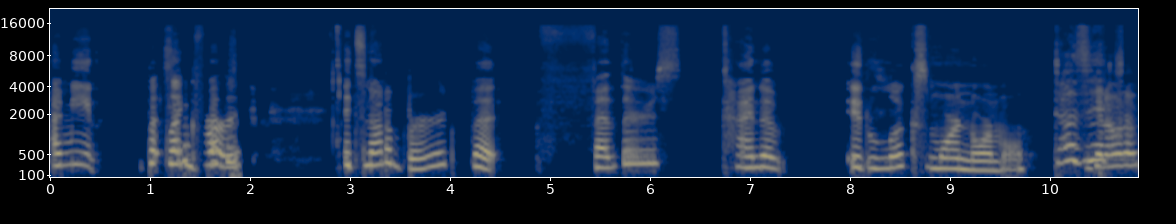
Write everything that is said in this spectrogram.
I mean, but It's like bird. it's not a bird, but feathers kind of it looks more normal. Does it? You know what I'm?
